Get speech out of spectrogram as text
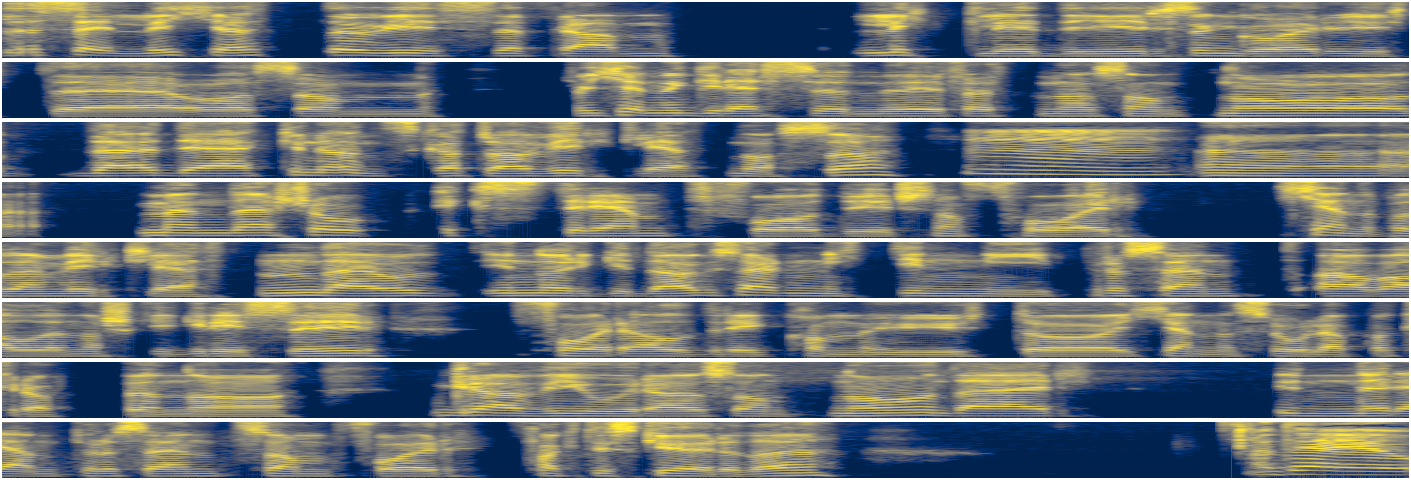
det selger kjøtt å vise fram lykkelige dyr som går ute, og som får kjenne gress under føttene og sånt. Og det er jo det jeg kunne ønske at var virkeligheten også. Mm. Uh, men det er så ekstremt få dyr som får kjenne på den virkeligheten. Det er jo, I Norge i dag så er det 99% av alle norske griser får aldri komme ut og kjenne sola på kroppen og grave i jorda og sånt noe. Det er under 1% som får faktisk gjøre det. Det er, jo,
